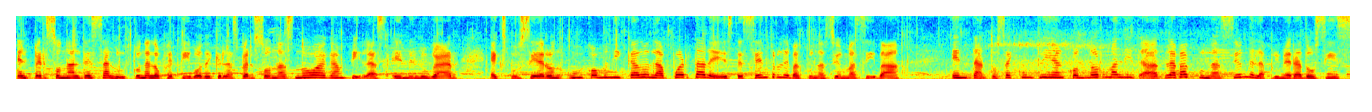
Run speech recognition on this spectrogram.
El personal de salud, con el objetivo de que las personas no hagan filas en el lugar, expusieron un comunicado en la puerta de este centro de vacunación masiva, en tanto se cumplían con normalidad la vacunación de la primera dosis.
